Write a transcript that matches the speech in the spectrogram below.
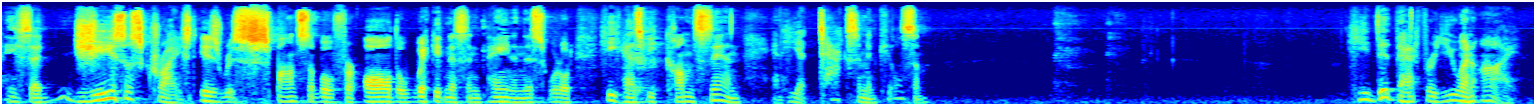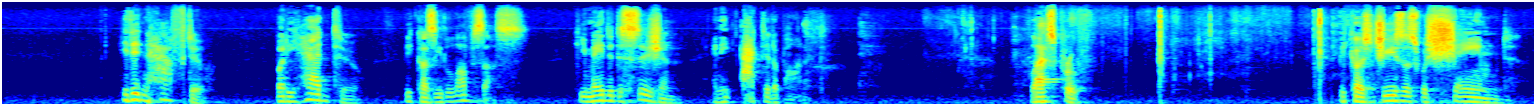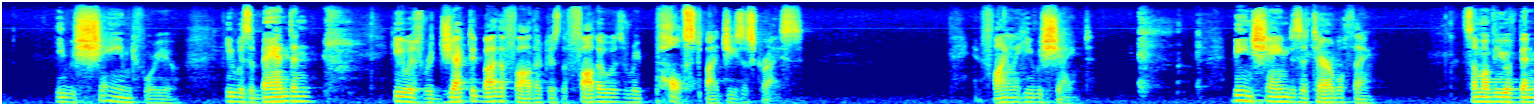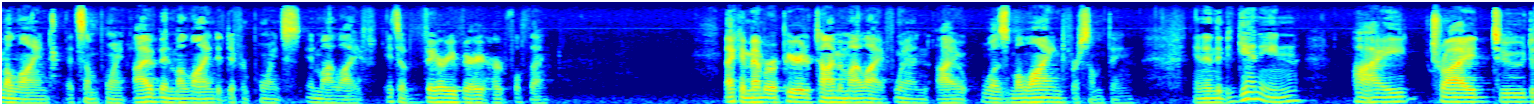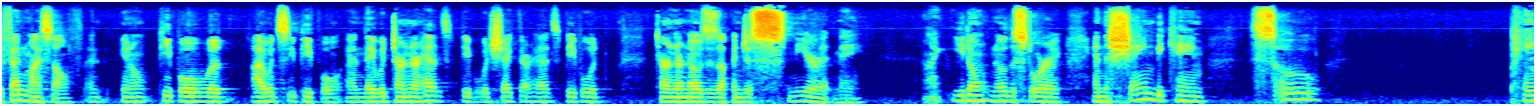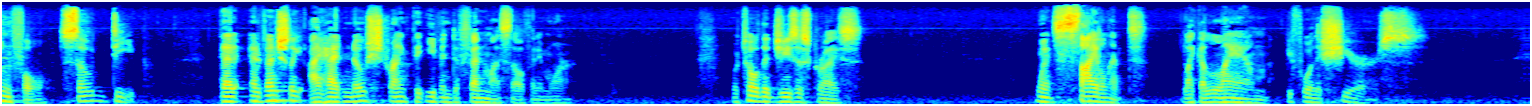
and he said, Jesus Christ is responsible for all the wickedness and pain in this world. He has become sin, and he attacks him and kills him. He did that for you and I. He didn't have to, but he had to because he loves us. He made a decision and he acted upon it. Last proof. Because Jesus was shamed. He was shamed for you. He was abandoned. He was rejected by the Father because the Father was repulsed by Jesus Christ. And finally, he was shamed. Being shamed is a terrible thing. Some of you have been maligned at some point. I've been maligned at different points in my life. It's a very, very hurtful thing. I can remember a period of time in my life when I was maligned for something. And in the beginning, I tried to defend myself. And, you know, people would, I would see people and they would turn their heads. People would shake their heads. People would turn their noses up and just sneer at me. Like, you don't know the story. And the shame became so painful, so deep, that eventually I had no strength to even defend myself anymore. We're told that Jesus Christ went silent like a lamb before the shears.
